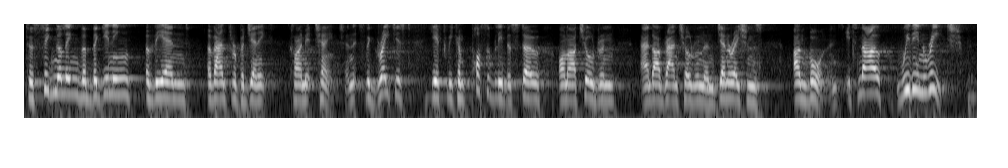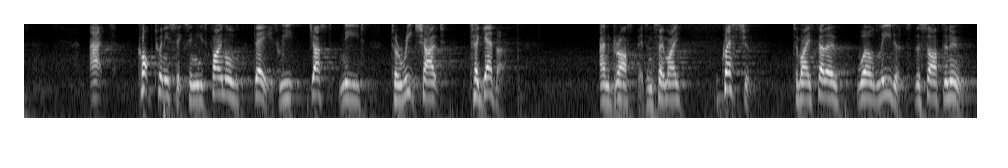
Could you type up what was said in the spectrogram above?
to signalling the beginning of the end of anthropogenic climate change. And it's the greatest gift we can possibly bestow on our children and our grandchildren and generations unborn. And it's now within reach. At COP26, in these final days, we just need to reach out together and grasp it. And so, my question to my fellow world leaders this afternoon,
